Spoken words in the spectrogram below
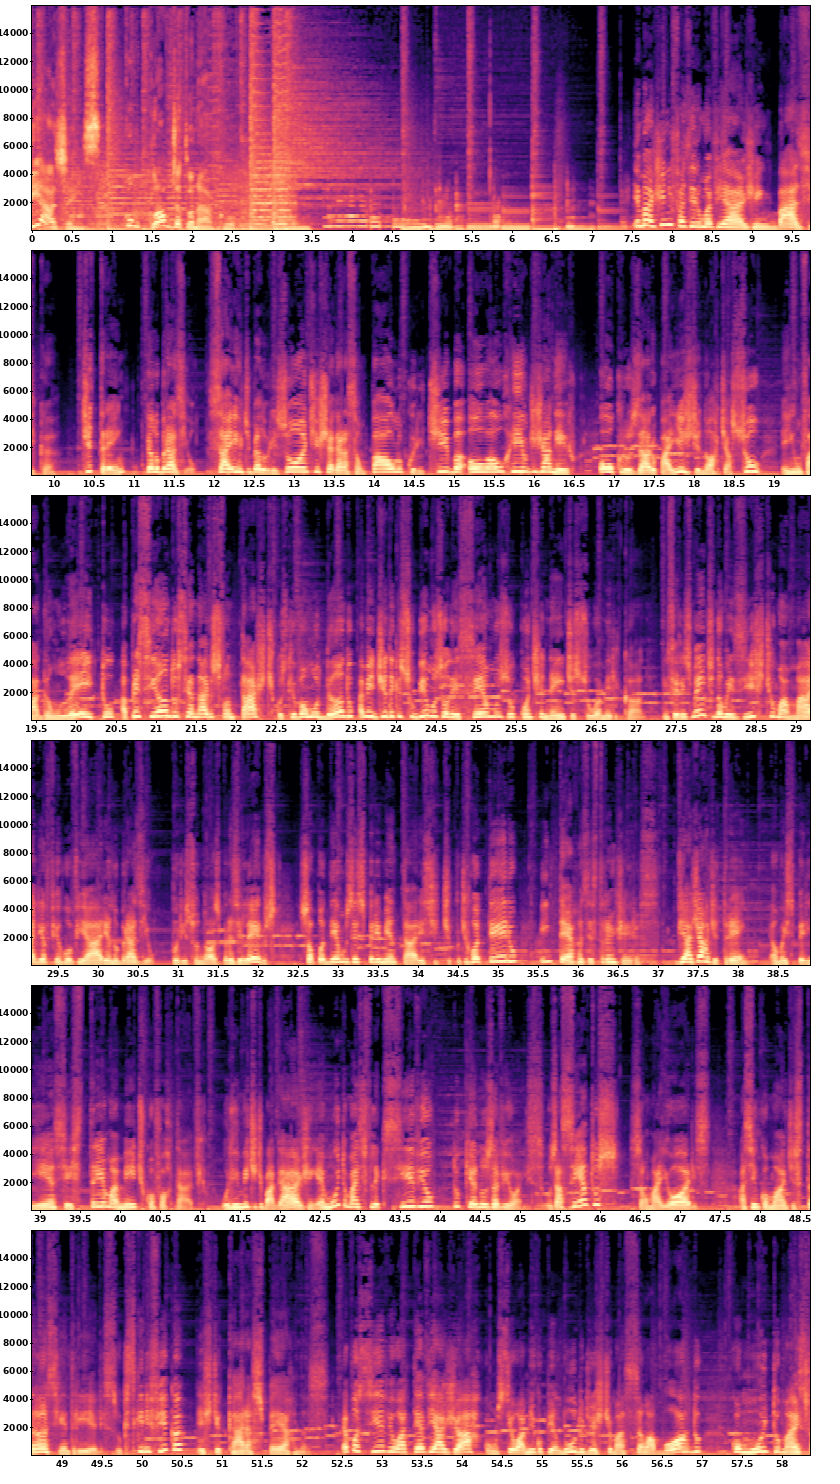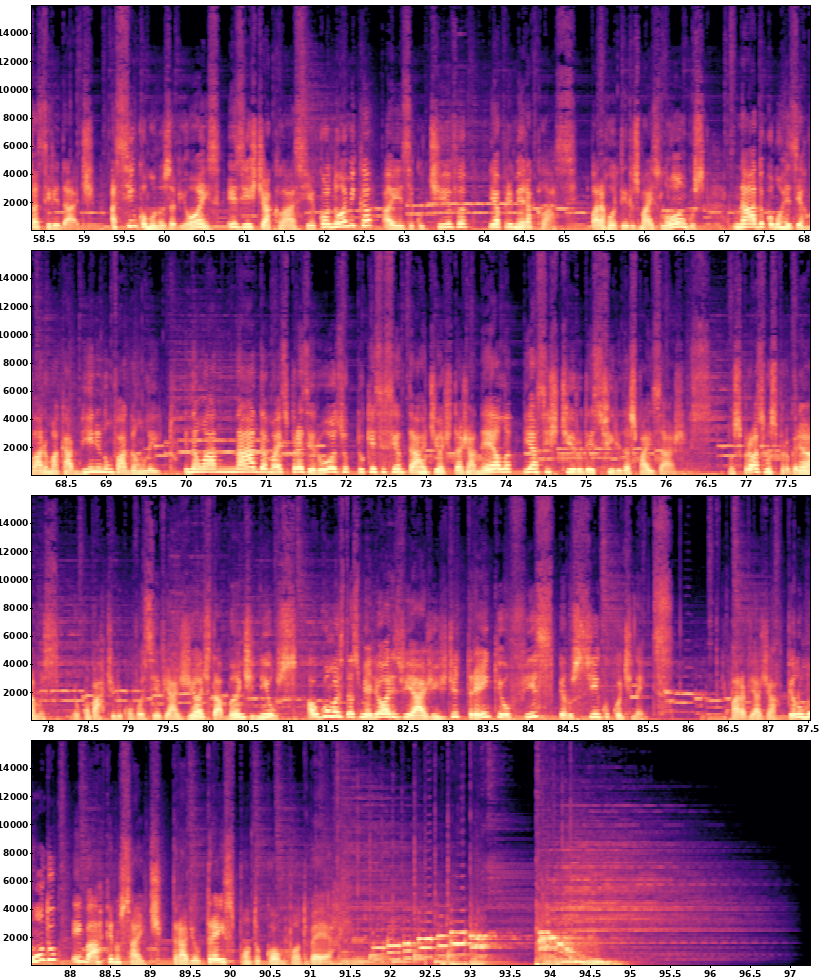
Viagens com Cláudia Tonaco. Imagine fazer uma viagem básica de trem pelo Brasil. Sair de Belo Horizonte, chegar a São Paulo, Curitiba ou ao Rio de Janeiro. Ou cruzar o país de norte a sul em um vagão leito, apreciando os cenários fantásticos que vão mudando à medida que subimos ou descemos o continente sul-americano. Infelizmente, não existe uma malha ferroviária no Brasil. Por isso, nós brasileiros só podemos experimentar esse tipo de roteiro em terras estrangeiras. Viajar de trem é uma experiência extremamente confortável. O limite de bagagem é muito mais flexível do que nos aviões. Os assentos são maiores, assim como a distância entre eles, o que significa esticar as pernas. É possível até viajar com o seu amigo peludo de estimação a bordo com muito mais facilidade. Assim como nos aviões, existe a classe econômica, a executiva e a primeira classe. Para roteiros mais longos, Nada como reservar uma cabine num vagão-leito. E não há nada mais prazeroso do que se sentar diante da janela e assistir o desfile das paisagens. Nos próximos programas, eu compartilho com você, viajante da Band News, algumas das melhores viagens de trem que eu fiz pelos cinco continentes. E para viajar pelo mundo, embarque no site travel3.com.br.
